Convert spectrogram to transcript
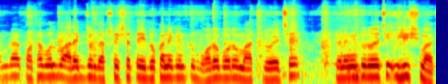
আমরা কথা বলবো আরেকজন ব্যবসায়ীর সাথে এই দোকানে কিন্তু বড় বড় মাছ রয়েছে এখানে কিন্তু রয়েছে ইলিশ মাছ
